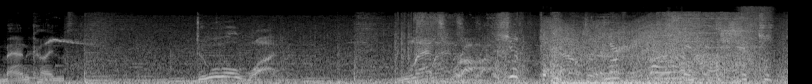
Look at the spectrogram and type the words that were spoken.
Mankind. Duel 1. Let's rock! シュッとな復帰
